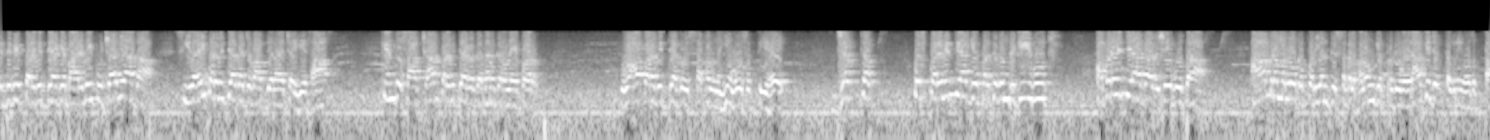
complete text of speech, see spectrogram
यद्यपि पर विद्या के बारे में पूछा गया था, सीधा ही पर विद्या का जवाब देना चाहिए था। किंतु साक्षात पर विद्या का कथन करने पर वह पर विद्या कोई सफल नहीं हो सकती है। जब तक उस पर विद्या के प्रतिबंध की भूत अपर विद्या का विषय होता आब्रह्मलोक पर्यंत सकल फलों के प्रति वैराग्य जब तक नहीं हो सकता,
